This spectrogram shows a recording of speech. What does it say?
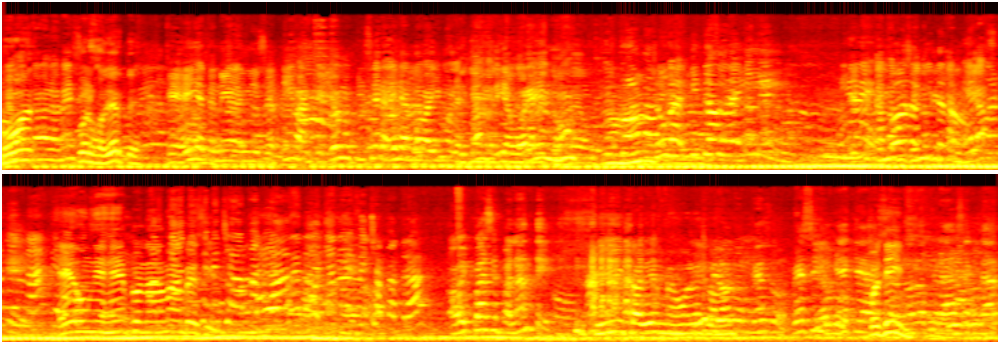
Vos, por joderte. Que ella tenía la iniciativa, aunque yo no quisiera, ella andaba ahí molestando. Y ahora ella no. De ahí. Estamos diciendo que cambiaste. Es un ejemplo nada más, Antes echa para atrás. Hoy pase para adelante. Sí, está bien, mejor eso, ¿no? Pues sí. No lo querés aceptar,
